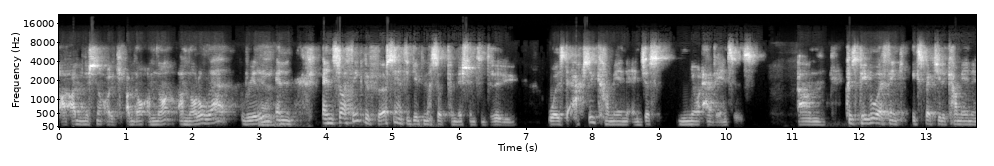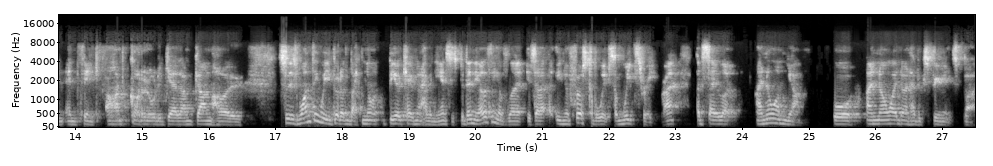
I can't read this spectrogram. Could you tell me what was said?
I, am just not. Okay. I'm not. I'm not. I'm not all that really. Yeah. And and so I think the first thing I had to give myself permission to do was to actually come in and just not have answers because um, people I think expect you to come in and, and, think, oh, I've got it all together, I'm gung ho. So there's one thing where you've got to like not be okay with not having the answers, but then the other thing I've learned is that in the first couple of weeks, I'm week three, right? I'd say, look, I know I'm young, or I know I don't have experience, but,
